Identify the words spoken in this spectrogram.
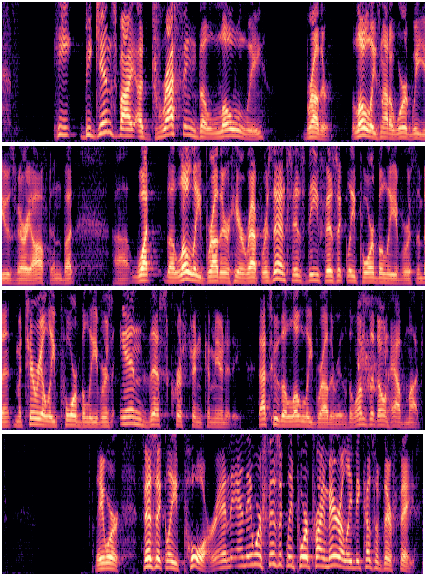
he begins by addressing the lowly brother. Lowly is not a word we use very often, but uh, what the lowly brother here represents is the physically poor believers, the materially poor believers in this Christian community. That's who the lowly brother is, the ones that don't have much. They were physically poor, and, and they were physically poor primarily because of their faith.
